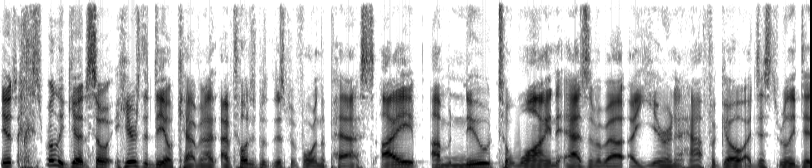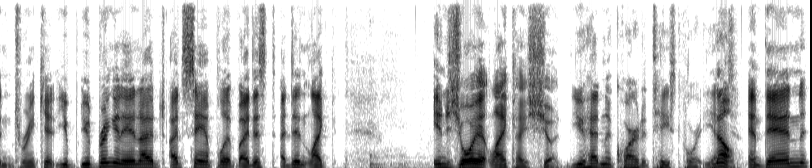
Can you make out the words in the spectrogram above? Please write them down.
It's, it's really good. So here's the deal, Kevin. I, I've told you this before in the past. I I'm new to wine as of about a year and a half ago. I just really didn't drink it. You you'd bring it in, I'd, I'd sample it, but I just I didn't like enjoy it like I should. You hadn't acquired a taste for it yet. No, and then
